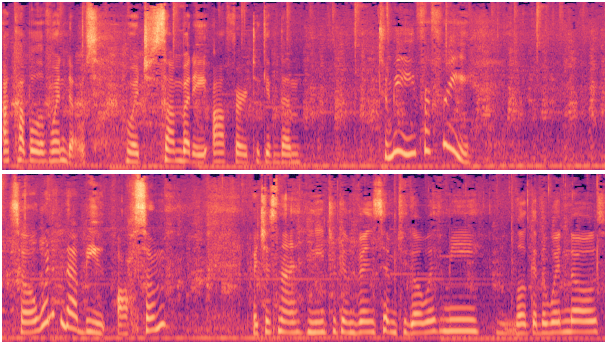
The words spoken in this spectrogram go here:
a couple of windows which somebody offered to give them to me for free. So wouldn't that be awesome I just not need to convince him to go with me look at the windows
